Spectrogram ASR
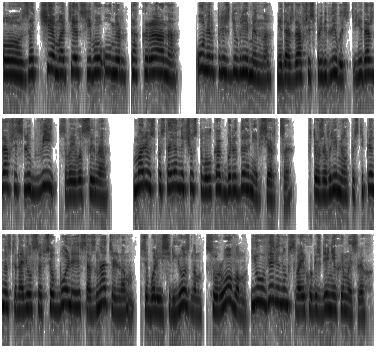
О, зачем отец его умер так рано? Умер преждевременно, не дождавшись справедливости, не дождавшись любви своего сына. Мариус постоянно чувствовал как бы рыдание в сердце. В то же время он постепенно становился все более сознательным, все более серьезным, суровым и уверенным в своих убеждениях и мыслях.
